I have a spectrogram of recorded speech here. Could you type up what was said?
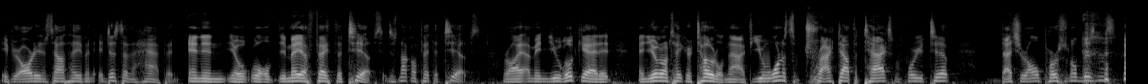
if you're already in Southaven. It just doesn't happen. And then you know, well, it may affect the tips. It's not going to affect the tips, right? I mean, you look at it and you're going to take your total. Now, if you want to subtract out the tax before you tip, that's your own personal business.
